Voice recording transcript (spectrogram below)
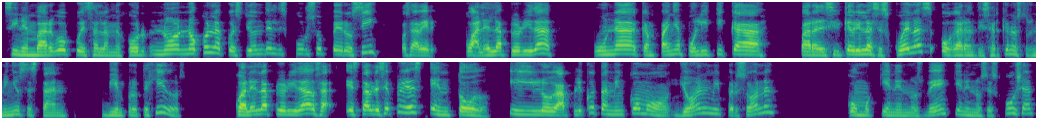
Sin embargo, pues, a la mejor no no con la cuestión del discurso, pero sí. O sea, a ver, ¿cuál es la prioridad? ¿Una campaña política para decir que abrir las escuelas o garantizar que nuestros niños están bien protegidos? ¿Cuál es la prioridad? O sea, establecer prioridades en todo. Y lo aplico también como yo en mi persona, como quienes nos ven, quienes nos escuchan,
